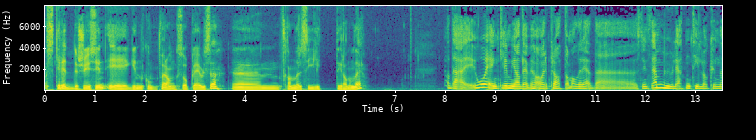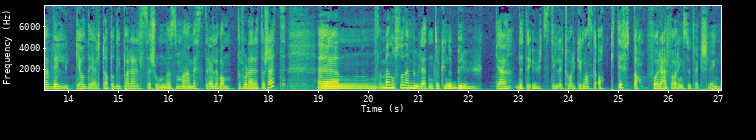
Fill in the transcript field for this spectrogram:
skreddersy sin egen konferanseopplevelse. Eh, kan dere si litt om det? Ja, det er jo egentlig mye av det vi har prata om allerede, syns jeg. Muligheten til å kunne velge å delta på de parallellsesjonene som er mest relevante for deg, rett og slett. Um, men også den muligheten til å kunne bruke dette utstillertorget ganske aktivt da, for erfaringsutveksling.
